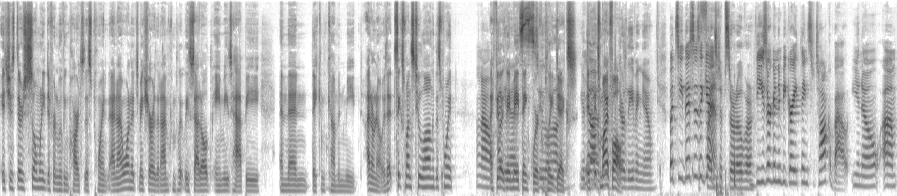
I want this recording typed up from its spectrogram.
It's just there's so many different moving parts at this point, and I wanted to make sure that I'm completely settled. Amy's happy, and then they can come and meet. I don't know. Is that six months too long at this point? No. I feel like they may think we're complete long. dicks. It- done. it's my fault. They're leaving you. But see, this is again, Friendships are over. these are going to be great things to talk about, you know? Um,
